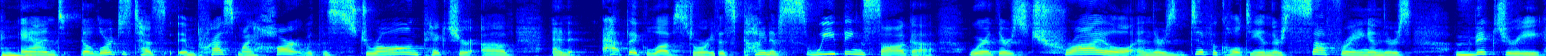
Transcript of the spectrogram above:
Mm. And the Lord just has impressed my heart with the strong picture of an epic love story, this kind of sweeping saga where there's trial and there's difficulty and there's suffering and there's victory.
